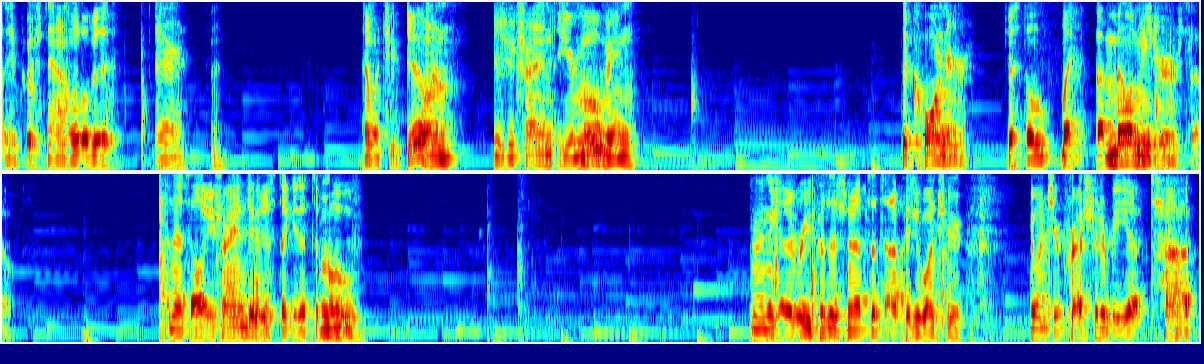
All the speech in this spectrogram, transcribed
So you push down a little bit, there. And what you're doing is you're trying, you're moving the corner just a, like a millimeter or so. And that's all you're trying to do, just to get it to move. And then you gotta reposition it up to the top because you want your you want your pressure to be up top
